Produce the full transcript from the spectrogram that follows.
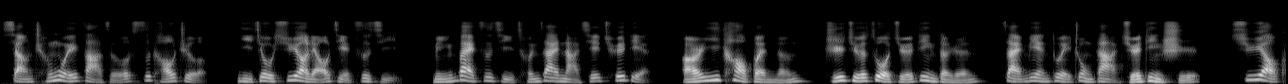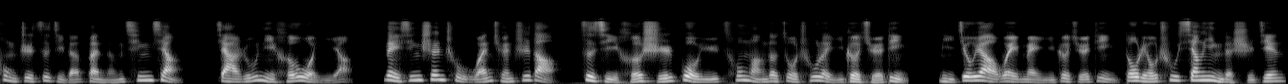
想成为法则思考者，你就需要了解自己，明白自己存在哪些缺点，而依靠本能、直觉做决定的人，在面对重大决定时，需要控制自己的本能倾向。假如你和我一样，内心深处完全知道自己何时过于匆忙的做出了一个决定，你就要为每一个决定都留出相应的时间，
